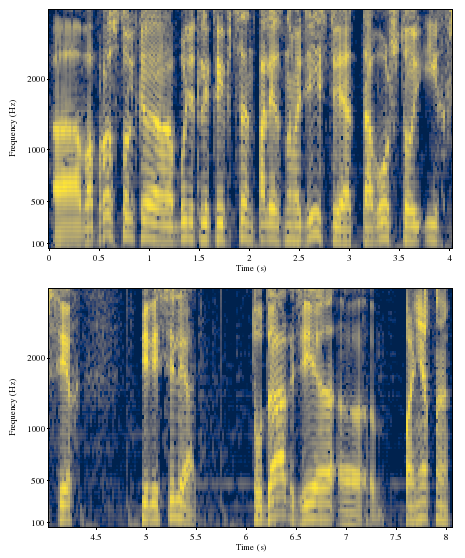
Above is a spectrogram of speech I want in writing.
А, вопрос только, будет ли коэффициент полезного действия от того, что их всех переселят туда, где, э, понятно,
